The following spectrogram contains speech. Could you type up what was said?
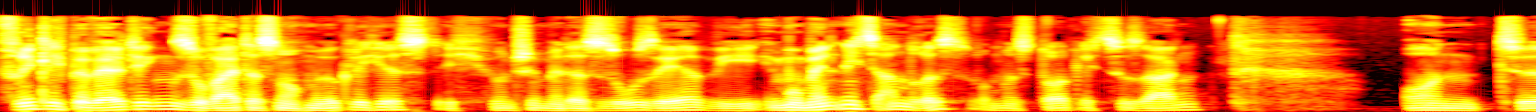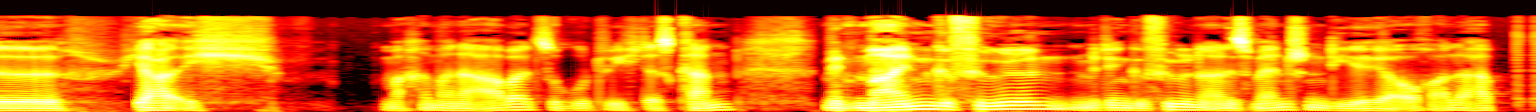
friedlich bewältigen, soweit das noch möglich ist. Ich wünsche mir das so sehr wie im Moment nichts anderes, um es deutlich zu sagen. Und äh, ja, ich mache meine Arbeit so gut wie ich das kann, mit meinen Gefühlen, mit den Gefühlen eines Menschen, die ihr ja auch alle habt,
